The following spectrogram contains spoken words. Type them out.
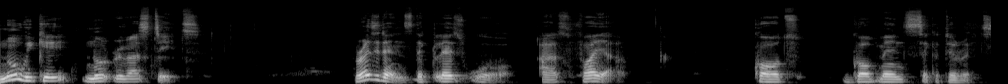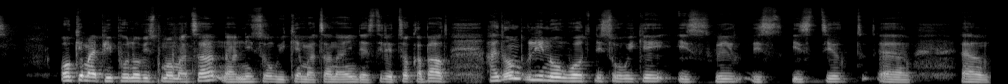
No Wike, no River State. Residents declares war as fire caught government secretariat. Okay, my people know this small matter. Now, Nyesom Wike matter now in the still they talk about. I don't really know what Nyesom Wike is is is still uh, um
